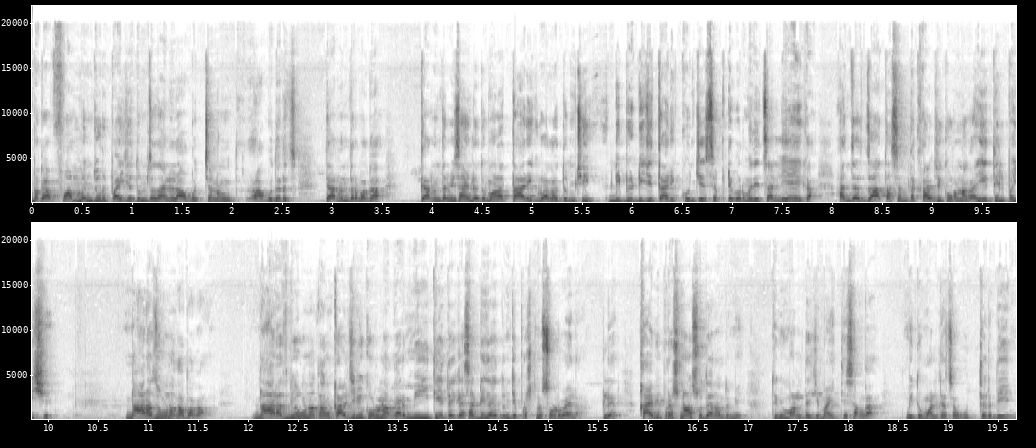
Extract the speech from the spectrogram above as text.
बघा फॉर्म मंजूर पाहिजे तुमचा झालेला अगोदरच्या नंतर अगोदरच. त्यानंतर बघा त्यानंतर मी सांगितलं तुम्हाला तारीख बघा तुमची. डी पी टीची तारीख कोणची सप्टेंबरमध्ये चालली आहे का? आणि जर जात असेल तर काळजी करू नका. येतील पैसे. नाराज होऊ नका बघा. नाराज बी होऊ नका काळजी बी करू नका. मी इथे त्याच्यासाठीच आहे तुमचे प्रश्न सोडवायला. क्लिअर काय बी प्रश्न असू द्या ना तुम्ही. तुम्ही मला त्याची माहिती सांगा. मी तुम्हाला त्याचं उत्तर देईन.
